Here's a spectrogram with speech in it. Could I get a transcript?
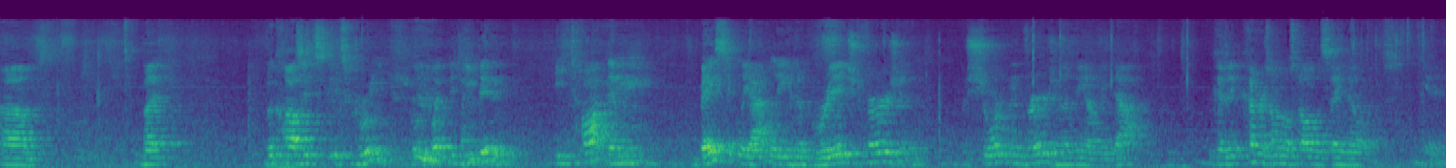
Um, but because it's it's Greek. But what did he do? He taught them basically, I believe, an abridged version, a shortened version of the Amidah, because it covers almost all the same elements in it.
